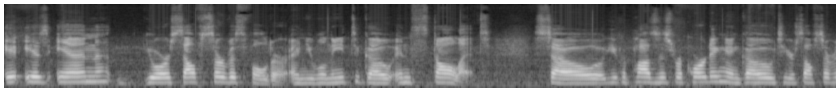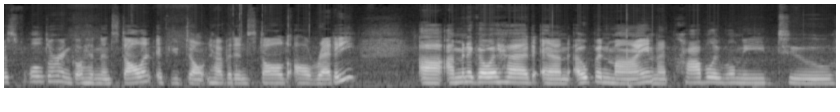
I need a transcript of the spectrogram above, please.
it is in your self-service folder, and you will need to go install it. So you can pause this recording and go to your self-service folder and go ahead and install it if you don't have it installed already. Uh, I'm going to go ahead and open mine. And I probably will need to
